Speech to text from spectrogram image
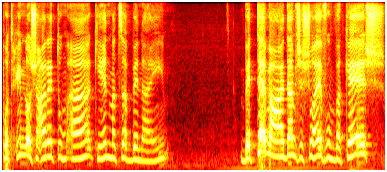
פותחים לו שערי טומאה כי אין מצב ביניים. בטבע האדם ששואף ומבקש,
